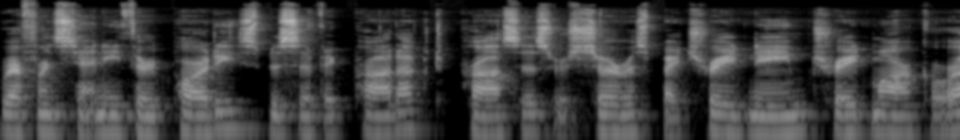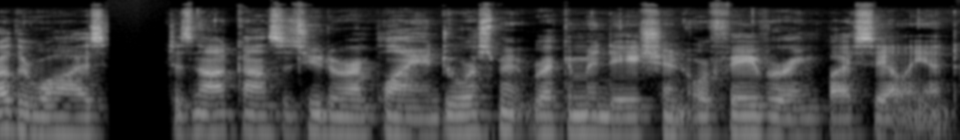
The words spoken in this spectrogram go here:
Reference to any third party, specific product, process, or service by trade name, trademark, or otherwise does not constitute or imply endorsement, recommendation, or favoring by Salient.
